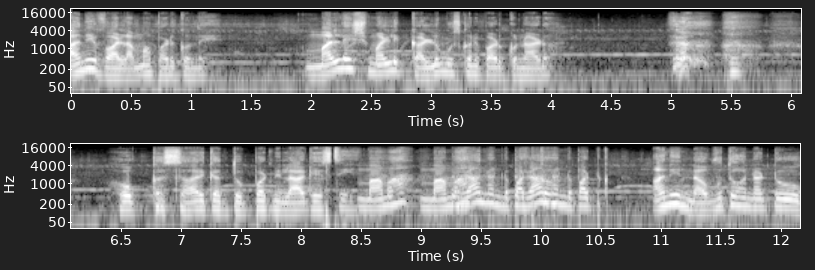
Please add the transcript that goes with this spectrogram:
అని వాళ్ళమ్మ పడుకుంది. మల్లేష్ మళ్ళీ కళ్ళు మూసుకొని పడుకున్నాడు. ఒక్కసారిగా దుప్పటిని లాగేసి మామా మామా రా నన్ను పట్టుకో. రా నన్ను పట్టుకో. అని నవ్వుతూ అన్నట్టు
